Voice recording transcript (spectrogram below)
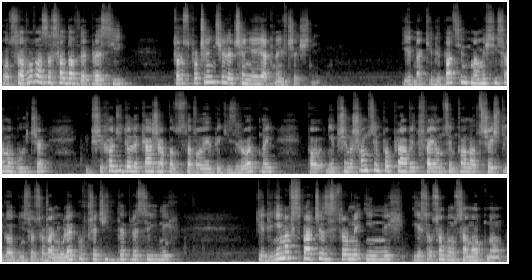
Podstawowa zasada w depresji to rozpoczęcie leczenia jak najwcześniej. Jednak kiedy pacjent ma myśli samobójcze i przychodzi do lekarza podstawowej opieki zdrowotnej po nieprzynoszącym poprawy trwającym ponad 6 tygodni stosowaniu leków przeciwdepresyjnych, kiedy nie ma wsparcia ze strony innych i jest osobą samotną,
